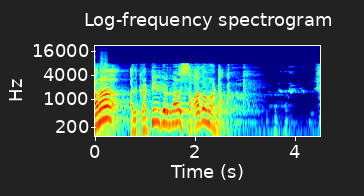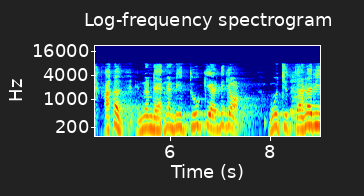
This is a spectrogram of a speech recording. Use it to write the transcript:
ஆனால் அது கட்டி இருக்கிறதுனால சாக மாட்டான். என்னண்ட என்னண்டி தூக்கி அடிக்கும். மூச்சு திணறி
